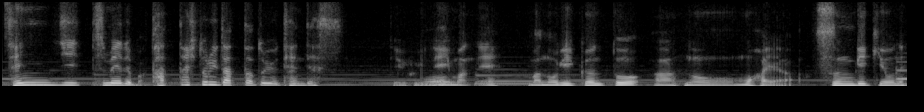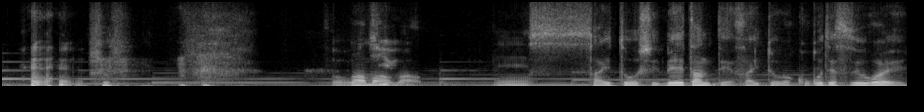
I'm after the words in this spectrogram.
先日詰めればたった一人だったという点です。っていうふうにね、お今ね、まあ、乃木くんと、あのもはや寸劇をね、まあまあまあ、あ、ね、斎藤氏、名探偵斎藤はここですごい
